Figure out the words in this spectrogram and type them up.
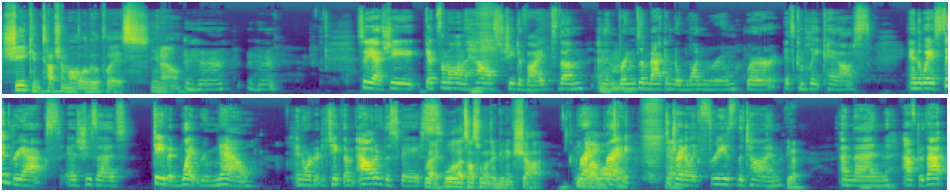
she can touch him all over the place. You know, Mm-hmm. So yeah, she gets them all in the house. She divides them and then mm-hmm. brings them back into one room where it's complete chaos. And the way Syd reacts is she says, David, White Room now, in order to take them out of the space. Right. Well, that's also when they're getting shot. Right, right. To Yeah. try to like freeze the time. Yep. And then after that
